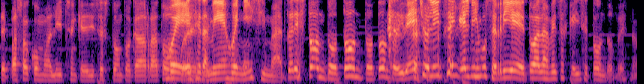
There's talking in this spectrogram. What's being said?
te pasa como a Litzen que dices tonto cada rato. Puedes ese también es buenísima. Tú eres tonto, tonto, tonto. Y de hecho, Litzen, él mismo se ríe de todas las veces que dice tonto, pues, ¿no?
